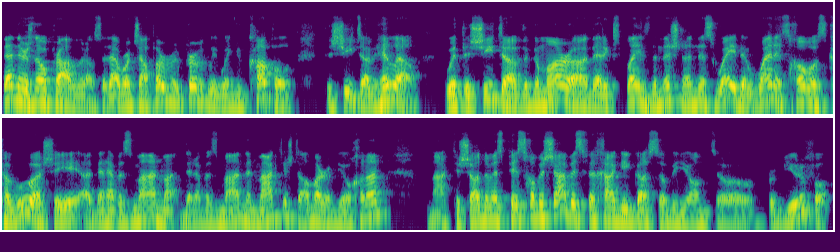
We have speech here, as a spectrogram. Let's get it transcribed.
Then there's no problem at all. So that works out perfectly when you couple the Shita of Hillel with the Shita of the Gemara that explains the Mishnah in this way that when it's Chovos Kavua uh, that have a Zman, that have a Zman, then Makdish to Amar Rav Yochanan, Makdish Adam es Pescho b'Shabbos gaso. Beautiful.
